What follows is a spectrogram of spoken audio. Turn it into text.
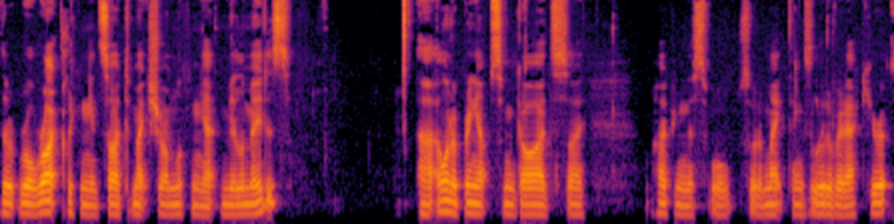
the well, right clicking inside to make sure I'm looking at millimeters. Uh, I want to bring up some guides, so I'm hoping this will sort of make things a little bit accurate.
